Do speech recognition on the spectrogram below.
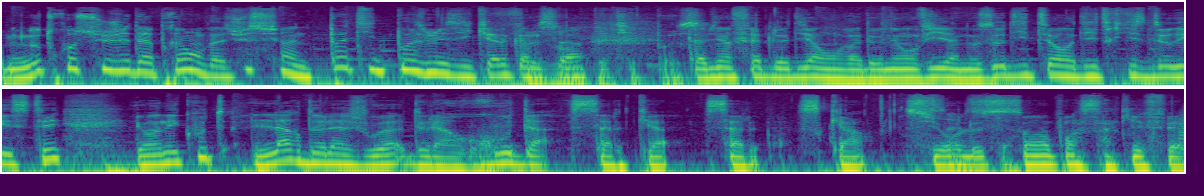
notre sujet d'après. On va juste faire une petite pause musicale comme Faisons ça. une petite pause. T'as bien fait de le dire, on va donner envie à nos auditeurs auditrices de rester. Et on écoute L'Art de la joie de la Ruda Salka Salska sur le Salsa. 101.5 FM.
